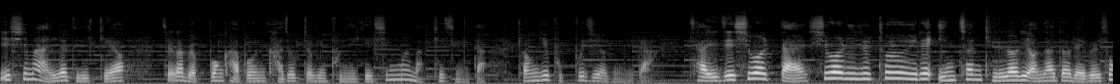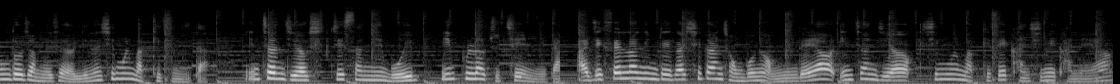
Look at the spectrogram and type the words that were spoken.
일시만 알려드릴게요. 제가 몇 번 가본 가족적인 분위기의 식물 마켓입니다. 경기 북부 지역입니다. 자, 이제 10월달, 10월 1일 토요일에 인천 갤러리 어나더 레벨 송도점에서 열리는 식물 마켓입니다. 인천 지역 식지선님 모임 인플러 주최입니다. 아직 셀러님들과 시간 정보는 없는데요. 인천 지역 식물 마켓에 관심이 가네요.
